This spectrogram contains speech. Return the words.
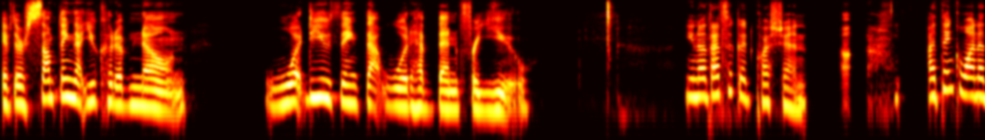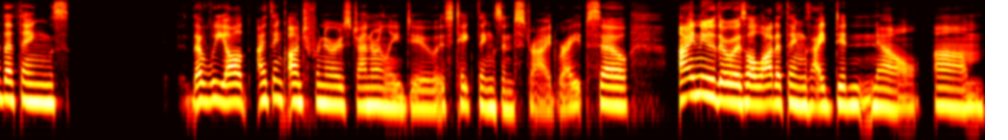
if there's something that you could have known, what do you think that would have been for you? You know, that's a good question. Uh, I think one of the things that we all, I think entrepreneurs generally do is take things in stride, right? So I knew there was a lot of things I didn't know. Um,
